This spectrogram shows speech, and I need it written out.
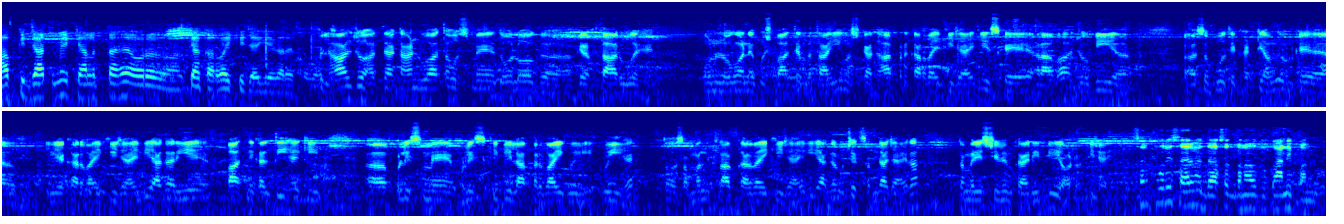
आपकी जाँच में क्या लगता है और क्या कार्रवाई की जाएगी अगर ऐसा फ़िलहाल जो हत्याकांड हुआ था उसमें दो लोग गिरफ़्तार हुए हैं। उन लोगों ने कुछ बातें बताई उसके आधार पर कार्रवाई की जाएगी। इसके अलावा जो भी सबूत इकट्ठे होंगे, उनके ये लिए कार्रवाई की जाएगी। अगर ये बात निकलती है कि पुलिस में, पुलिस की भी लापरवाही हुई हुई है तो संबंध खिलाफ कार्रवाई की जाएगी। अगर उचित समझा जाएगा तो मेरी स्टेडियम इंक्वायरी भी ऑर्डर की जाएगी। सर, पूरे शहर में दहशत बनाओ, दुकानें बंद हो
